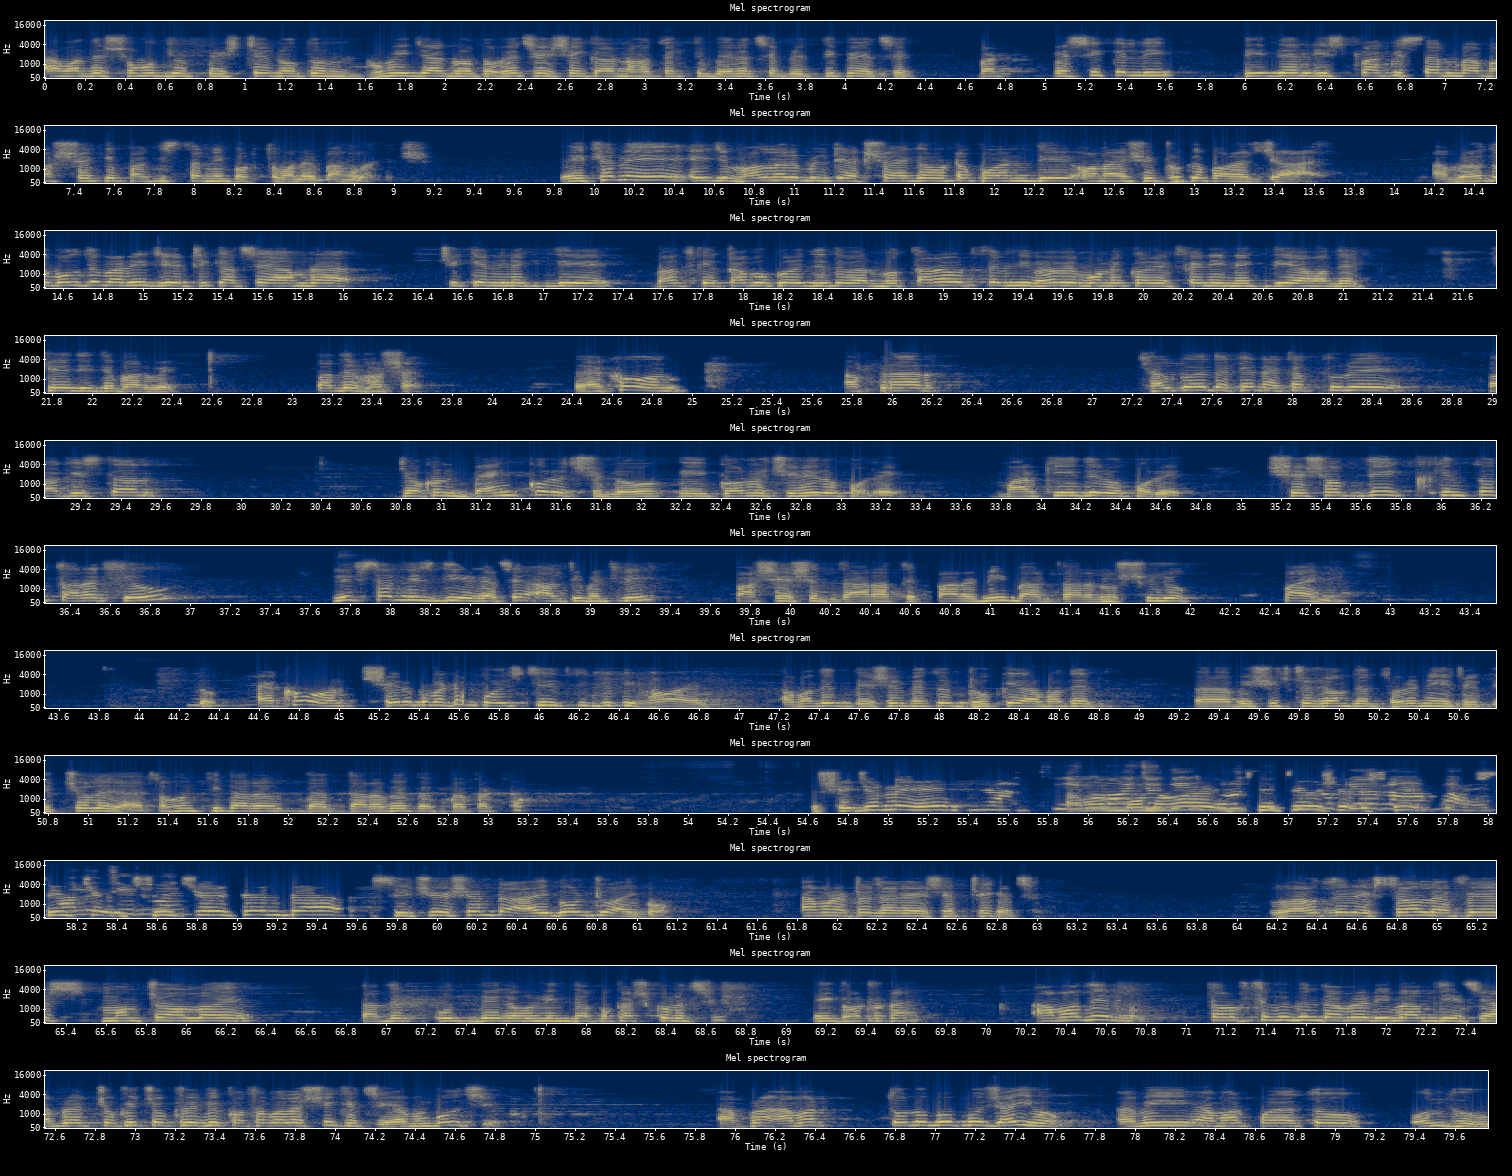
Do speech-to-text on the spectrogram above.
আমাদের সমুদ্র পৃষ্ঠে নতুন ভূমি জাগ্রত হয়েছে, সেই কারণে হয়তো একটু বেড়েছে, বৃদ্ধি পেয়েছে। But basically the then east Pakistan বা মাসরেকি পাকিস্তানি বর্তমানে বাংলাদেশ। এখানে এই যে ভালনারেবিলিটি একশো এগারোটা পয়েন্ট দিয়ে অনায়াসে ঢুকে পড়া যায়। আমরা হয়তো বলতে পারি যে, ঠিক আছে, আমরা চিকেন নেক দিয়ে ভারতকে কাবু করে দিতে পারব, তারাও তেমনি ভাবে মনে করে ফেনি নেক দিয়ে আমাদের খেয়ে দিতে পারবে, তাদের ভাষায়। এখন আপনার, খেয়াল করে দেখেন, একাত্তরে পাকিস্তান যখন ব্যাংক করেছিল এই গণচীনের উপরে, মার্কিনদের উপরে, সেসব দিক কিন্তু তারা কেউ লিপ সার্ভিস দিয়ে গেছে। আলটিমেটলি পাশে এসে দাঁড়াতে পারেনি বা দাঁড়ানোর সুযোগ পায়নি। তো এখন সেরকম একটা পরিস্থিতি যদি হয়, আমাদের দেশের ভেতর ঢুকে আমাদের বিশিষ্ট জনদের ধরে নিয়ে যদি চলে যায়, তখন কি দাঁড়া- দাঁড়াবে ব্যাপারটা? সেই জন্য আমার মনে হয় সিচুয়েশনটা সিচুয়েশনটা আইবল টু আইবল এমন একটা জায়গায় এসে ঠিক আছে। ভারতের এক্সটার্নাল অ্যাফেয়ার্স মন্ত্রণালয় তাদের উদ্বেগ এবং নিন্দা প্রকাশ করেছে এই ঘটনায়। আমাদের তরফ থেকে কিন্তু আমরা রিভাব দিয়েছি। আমরা চোখে চোখ রেখে কথা বলা শিখেছি এবং বলছি আপনার আমার তনুবাবু যাই হোক আমি আমার প্রয়াত বন্ধু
